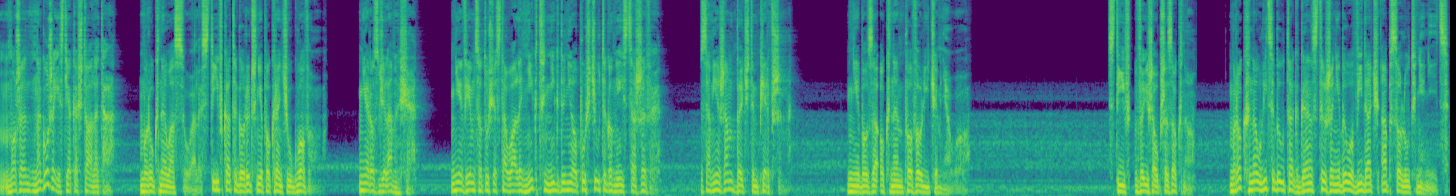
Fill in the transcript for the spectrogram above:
Może na górze jest jakaś toaleta? Mruknęła Su, ale Steve kategorycznie pokręcił głową. Nie rozdzielamy się. Nie wiem, co tu się stało, ale nikt nigdy nie opuścił tego miejsca żywy. Zamierzam być tym pierwszym. Niebo za oknem powoli ciemniało. Steve wyjrzał przez okno. Mrok na ulicy był tak gęsty, że nie było widać absolutnie nic.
